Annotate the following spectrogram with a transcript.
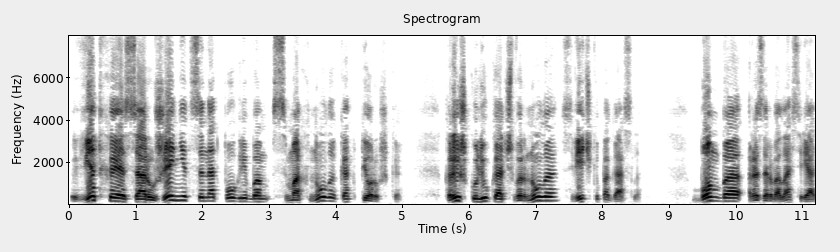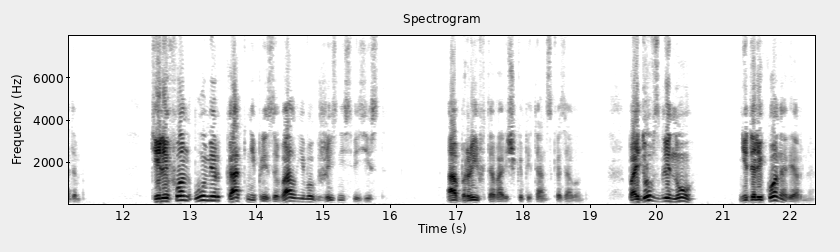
Ветхая сооруженница над погребом смахнула, как перышко. Крышку люка отшвырнула, свечка погасла. Бомба разорвалась рядом. Телефон умер, как не призывал его к жизни связист. «Обрыв, товарищ капитан», — сказал он. «Пойду взгляну. Недалеко, наверное».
